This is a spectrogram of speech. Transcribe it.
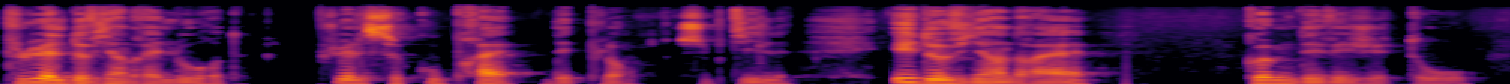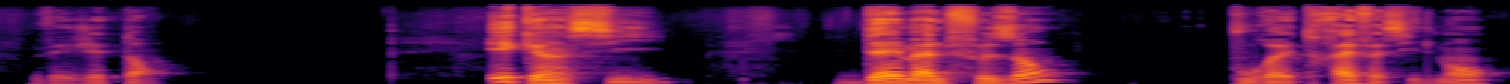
plus elle deviendrait lourde, plus elle se couperait des plans subtils et deviendrait, comme des végétaux, végétants. Et qu'ainsi, des malfaisants pourraient très facilement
